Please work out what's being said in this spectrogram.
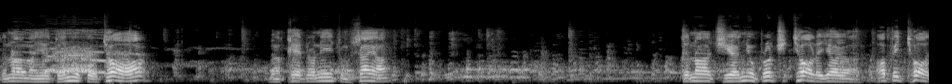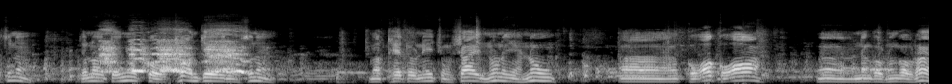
tụi nó mà giờ cho nhung cầu cho là khe đó này chúng sai à? Cho nó chỉ là nhiều project cho là giờ ở bên cho thế này cho nó cho nhiều cổ thon chơi này thế này mà khe đó này chúng sai nó này nó à cổ cổ à nâng cầu nâng cầu thôi.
